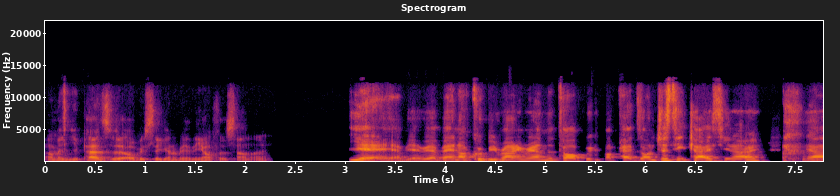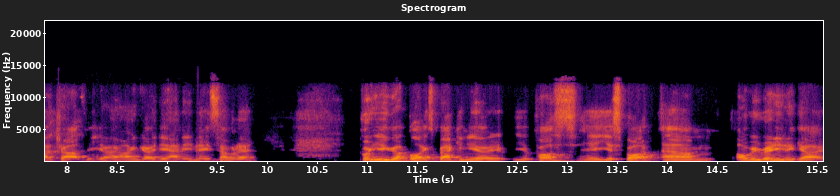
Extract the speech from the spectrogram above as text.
I mean, your pads are obviously going to be in the office, aren't they? Yeah, yeah, yeah, man. I could be running around the top with my pads on just in case, you know. Yeah, chart the yo and go down. You need someone to put you got blokes back in your your post, your spot. Um, I'll be ready to go.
